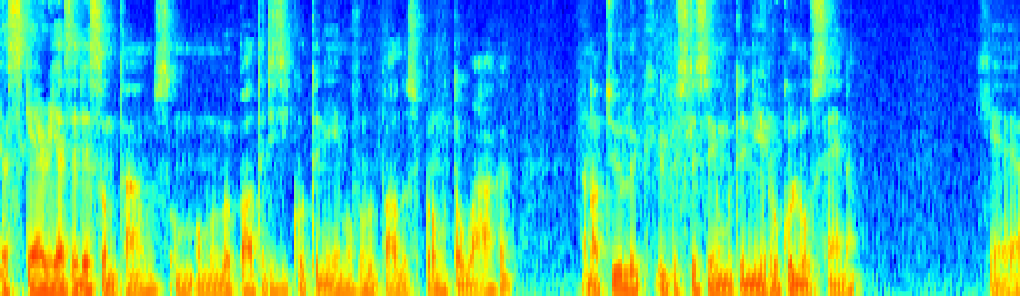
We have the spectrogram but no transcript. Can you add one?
As scary as it is sometimes om, om een bepaald risico te nemen of een bepaalde sprong te wagen. En natuurlijk, uw beslissingen moeten niet roekeloos zijn. Hè. Uh,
